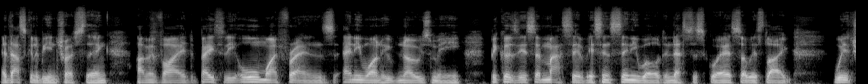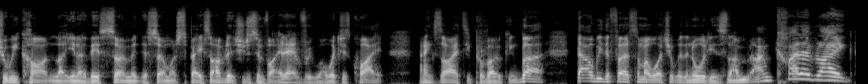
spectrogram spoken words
and that's going to be interesting. I've invited basically all my friends, anyone who knows me, because it's a massive. It's in Cineworld in Leicester Square, so it's like literally we can't like you know there's so many there's so much space. I've literally just invited everyone, which is quite anxiety provoking. But that'll be the first time I watch it with an audience, and I'm I'm kind of like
